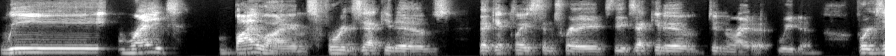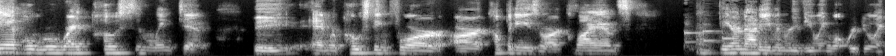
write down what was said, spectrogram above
we write bylines for executives that get placed in trades. The executive didn't write it, we did. For example, we'll write posts in LinkedIn. the and we're posting for our companies or our clients they're not even reviewing what we're doing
